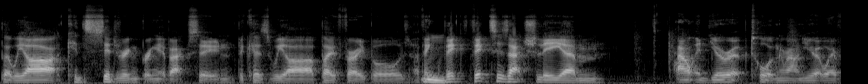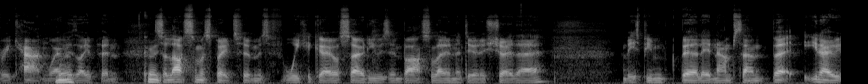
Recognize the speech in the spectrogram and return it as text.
but we are considering bringing it back soon because we are both very bored. I think Hmm. Vic, Victor's actually um, out in Europe, touring around Europe wherever he can, wherever's open. Great. So last time I spoke to him was a week ago or so, and he was in Barcelona doing a show there. He's been Berlin, Amsterdam, but you know.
